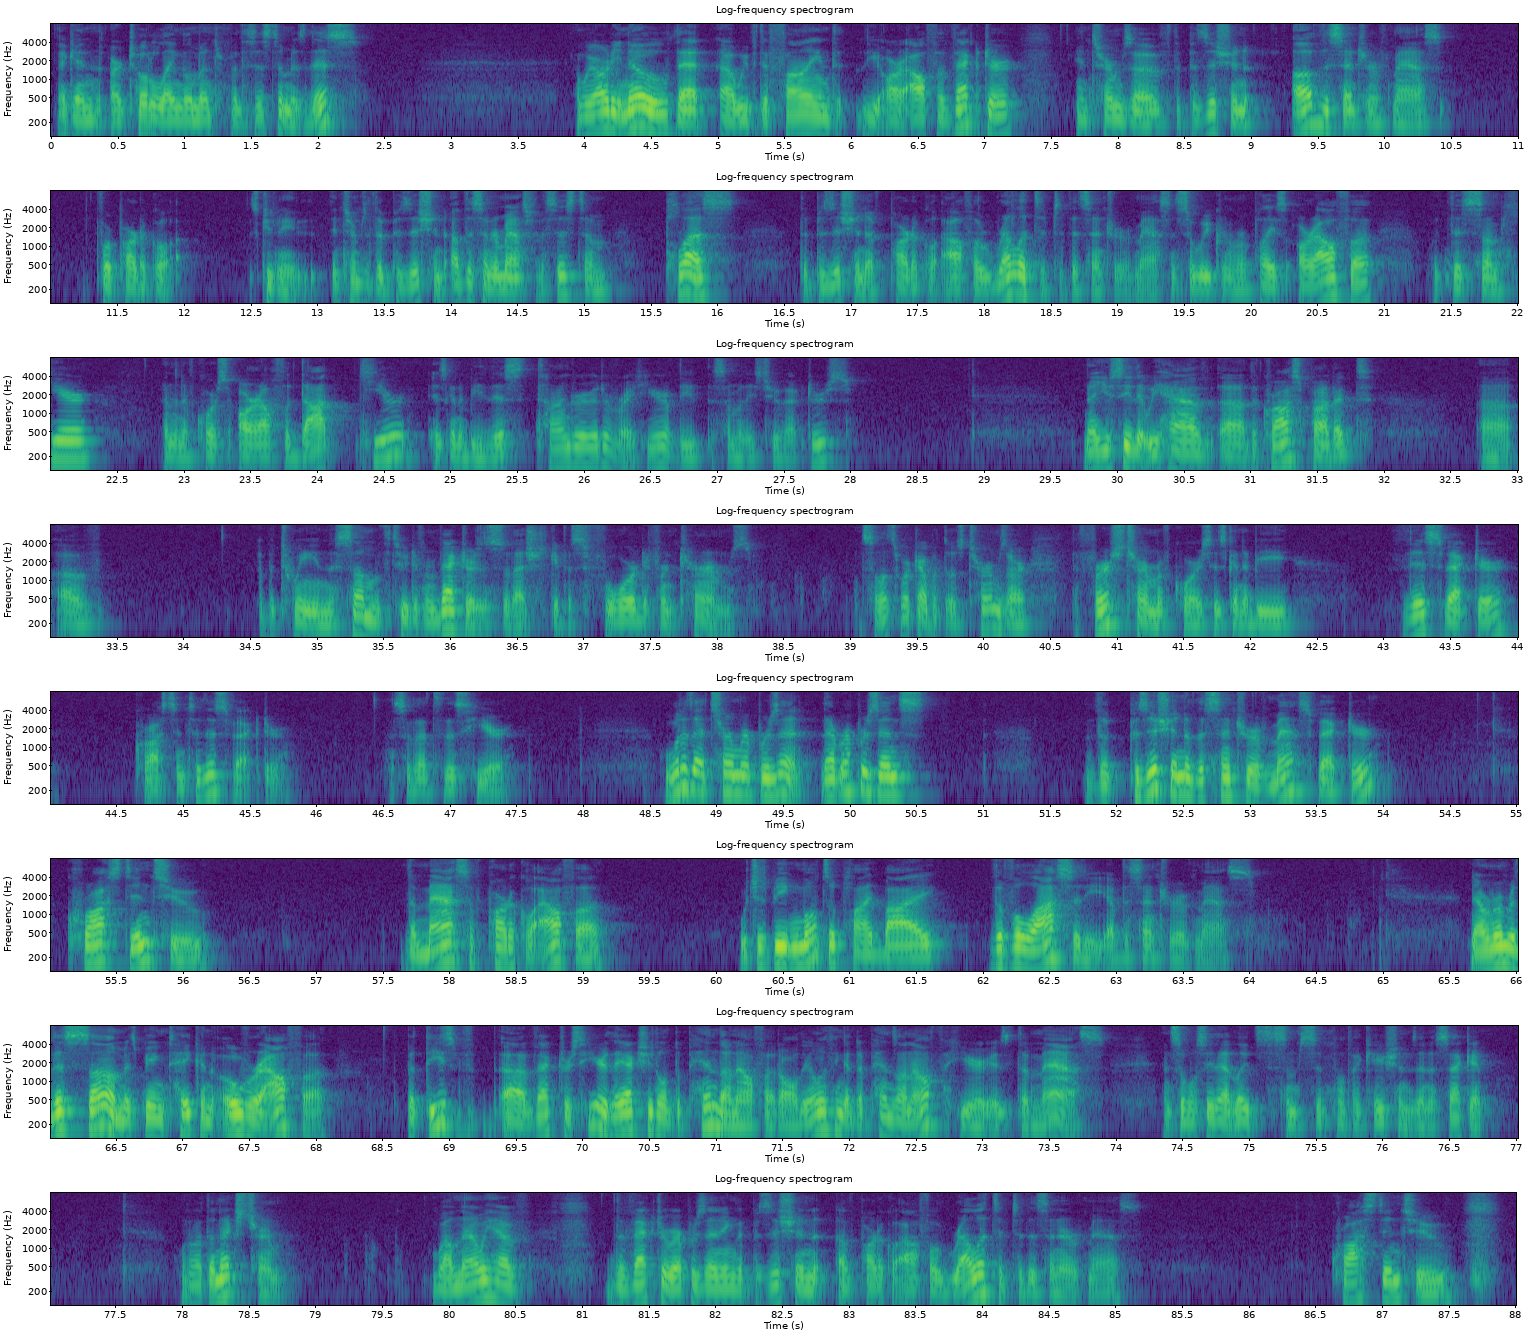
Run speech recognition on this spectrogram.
Again, our total angular momentum for the system is this. And we already know that uh, we've defined the R alpha vector in terms of the position of the center of mass for particle, excuse me, in terms of the position of the center of mass for the system plus the position of particle alpha relative to the center of mass. And so we can replace R alpha with this sum here and then, of course, r alpha dot here is going to be this time derivative right here of the, sum of these two vectors. Now you see that we have uh, the cross product uh, of between the sum of two different vectors, and so that should give us four different terms. So let's work out what those terms are. The first term, of course, is going to be this vector crossed into this vector. So that's this here. What does that term represent? That represents the position of the center of mass vector crossed into the mass of particle alpha, which is being multiplied by the velocity of the center of mass. Now remember, this sum is being taken over alpha, but these uh, vectors here, they actually don't depend on alpha at all. The only thing that depends on alpha here is the mass. And so we'll see that leads to some simplifications in a second. What about the next term? Well, now we have the vector representing the position of particle alpha relative to the center of mass crossed into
